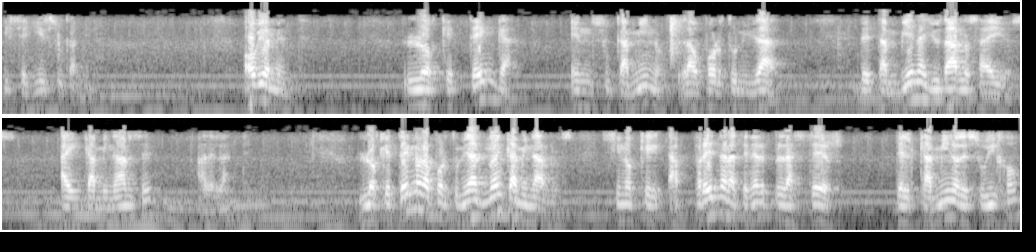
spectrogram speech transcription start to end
y seguir su camino. Obviamente, lo que tenga en su camino la oportunidad de también ayudarlos a ellos a encaminarse, adelante. Lo que tenga la oportunidad, no encaminarlos, sino que aprendan a tener placer del camino de su hijo,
